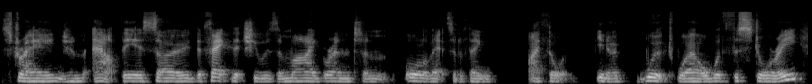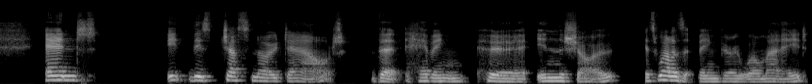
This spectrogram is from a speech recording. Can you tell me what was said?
strange and out there. So the fact that she was a migrant and all of that sort of thing, I thought, you know, worked well with the story. And it, there's just no doubt that having her in the show as well as it being very well made,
